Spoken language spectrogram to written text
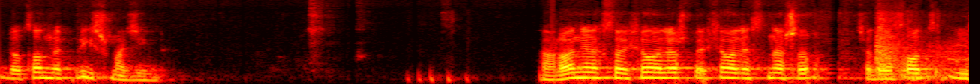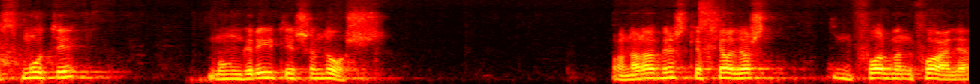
do thotë me prish magjin. Rrënja e kësaj fjale është prej fjalës neshër, që do thot i smuti, m'u ngrit i shëndosh. Po në arabisht, kjo fjale është në formën fu'le,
